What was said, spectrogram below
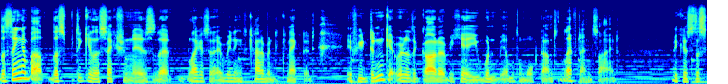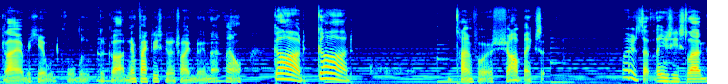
the thing about this particular section is that, like I said, everything's kind of interconnected. If you didn't get rid of the guard over here, you wouldn't be able to walk down to the left-hand side. Because this guy over here would call the, the guard. And in fact, he's going to try doing that now. Guard! Guard! Time for a sharp exit. Where is that lazy slug?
